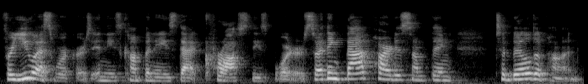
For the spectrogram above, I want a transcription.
for US workers in these companies that cross these borders. So I think that part is something to build upon.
